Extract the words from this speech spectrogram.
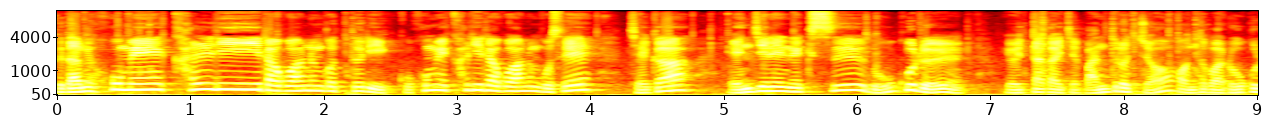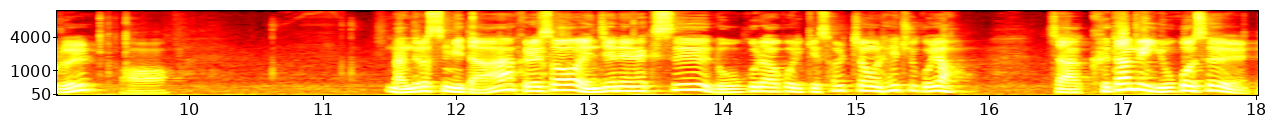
그 다음에 홈에 칼리라고 하는 것들이 있고 홈에 칼리라고 하는 곳에 제가 nginx 로그를 여기다가 이제 만들었죠. underbar 로그를 어, 만들었습니다. 그래서 nginx 로그라고 이렇게 설정을 해주고요. 자 그 다음에 이것을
